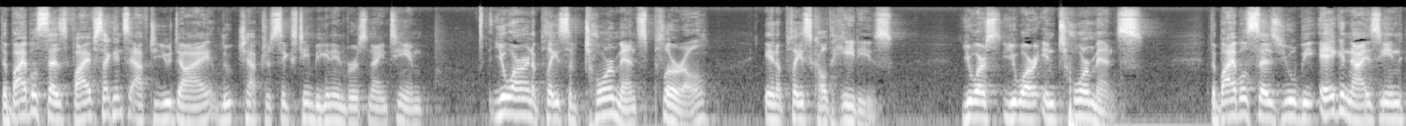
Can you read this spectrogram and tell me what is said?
the Bible says five seconds after you die, Luke chapter 16, beginning in verse 19, you are in a place of torments, plural, in a place called Hades. You are, you are in torments. The Bible says you will be agonizing,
